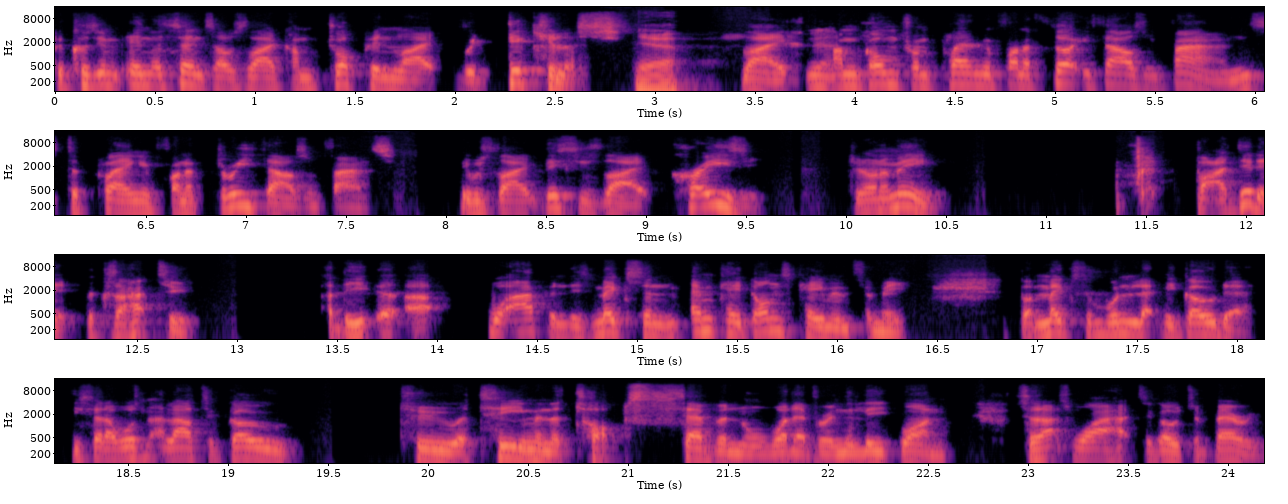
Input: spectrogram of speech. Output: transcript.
because in, in a sense I was like I'm dropping like ridiculous. Yeah, Like Yeah. I'm going from playing in front of thirty thousand fans to playing in front of three thousand fans. It was like this is like crazy. Do you know what I mean? But I did it because I had to. The, uh, what happened is Megson MK Dons came in for me, but Megson wouldn't let me go there. He said I wasn't allowed to go to a team in the top seven or whatever in the League One. So that's why I had to go to Bury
